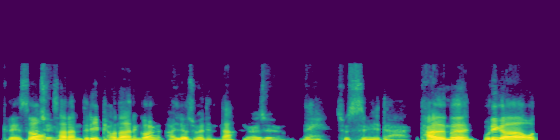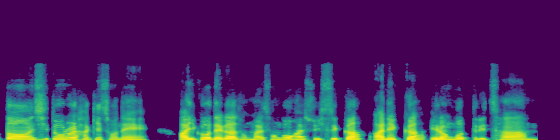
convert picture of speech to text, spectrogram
그래서 맞아요. 사람들이 변하는 걸 알려줘야 된다. 맞아요. 네, 좋습니다. 다음은 우리가 어떤 시도를 하기 전에 아, 이거 내가 정말 성공할 수 있을까? 아닐까? 이런 것들이 참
